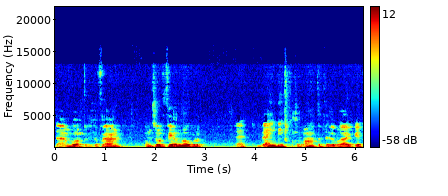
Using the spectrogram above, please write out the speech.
daarom wordt er gevraagd om zoveel mogelijk weinig water te gebruiken.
